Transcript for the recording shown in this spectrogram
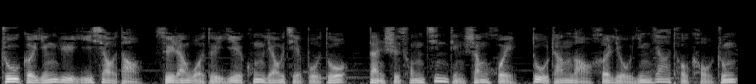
诸葛莹玉一笑道：“虽然我对夜空了解不多，但是从金鼎商会杜长老和柳英丫头口中，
